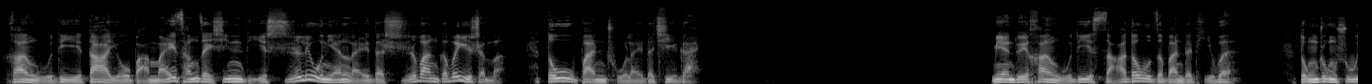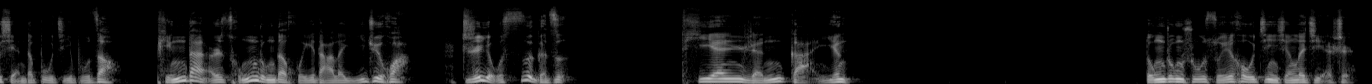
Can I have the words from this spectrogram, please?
汉武帝大有把埋藏在心底十六年来的十万个为什么都搬出来的气概。面对汉武帝撒豆子般的提问，董仲舒显得不急不躁，平淡而从容地回答了一句话，只有四个字：“天人感应。”董仲舒随后进行了解释，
